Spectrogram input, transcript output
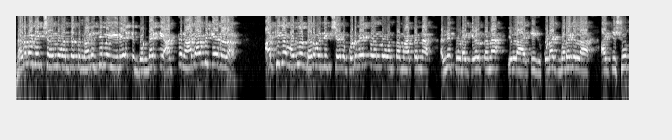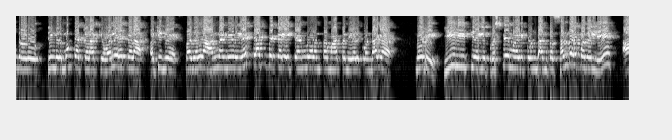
ಧರ್ಮ ದೀಕ್ಷೆ ಅನ್ನುವಂಥದ್ದು ನನಗಿನ್ನೂ ಈ ರೇಖೆ ದೊಡ್ಡಕ್ಕೆ ಅಕ್ಕ ನಾಗಾಂಬಿಕೆ ಇದ್ದಾಳ ಆಕೆಗೆ ಮೊದಲು ಧರ್ಮ ದೀಕ್ಷೆಯನ್ನು ಕೊಡಬೇಕು ಅನ್ನುವಂತ ಮಾತನ್ನ ಅಲ್ಲಿ ಕೂಡ ಕೇಳ್ತಾನ. ಇಲ್ಲ, ಆಕೆಗೆ ಕೊಡಕ್ ಬರಗಿಲ್ಲ. ಆಕೆ ಶೂದ್ರಳು, ತಿಂಗಳ ಮುಟ್ಟಕ್ಕಳ ಆಕೆ ಒಲೆ ಹಾಕಳ ಆಕೆಗೆ ನಾವೆಲ್ಲ ಅನ್ನ, ನೀರು ಎತ್ತಿ ಹಾಕ್ಬೇಕಾಗೈತೆ ಅನ್ನುವಂತ ಮಾತನ್ನ ಹೇಳ್ಕೊಂಡಾಗ, ನೋಡ್ರಿ, ಈ ರೀತಿಯಾಗಿ ಪ್ರಶ್ನೆ ಮಾಡಿಕೊಂಡಂತ ಸಂದರ್ಭದಲ್ಲಿ ಆ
